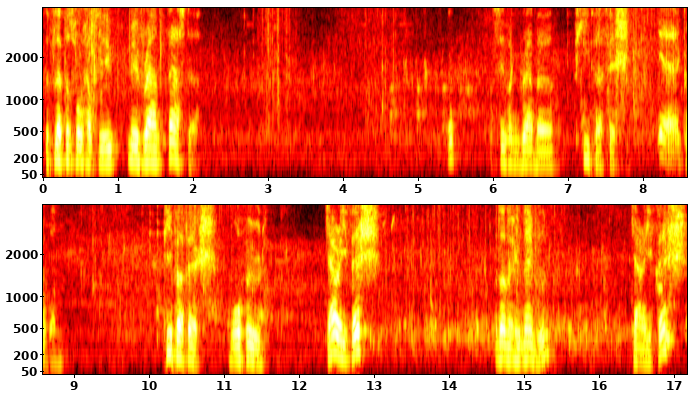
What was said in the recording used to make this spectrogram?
The flippers will help you move around faster. Oh, let's see if I can grab a peeper fish. Yeah, got one. Peeper fish, more food. Gary fish. I don't know who named them. Gary Fish.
